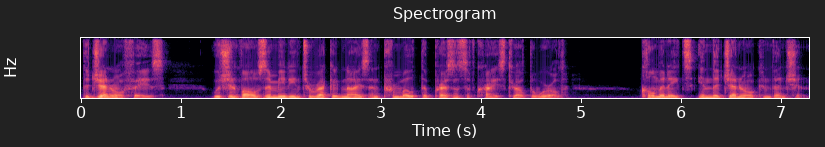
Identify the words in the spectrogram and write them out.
The general phase, which involves a meeting to recognize and promote the presence of Christ throughout the world, culminates in the General Convention,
